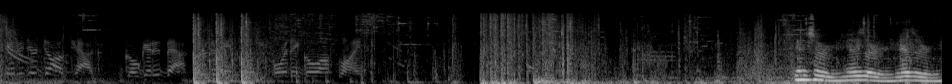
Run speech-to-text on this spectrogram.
Located your dog tag. Go get it back. Further info before they go offline. Yes, sir. Yes, sir. Yes, sir.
